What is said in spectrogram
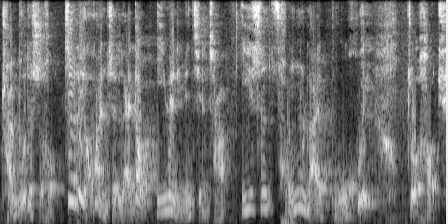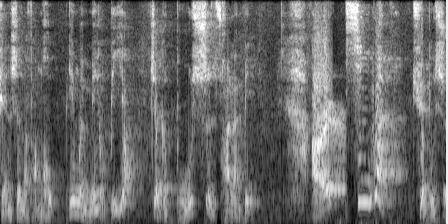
传播的时候，这类患者来到医院里面检查，医生从来不会做好全身的防护，因为没有必要，这个不是传染病，而新冠却不是。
